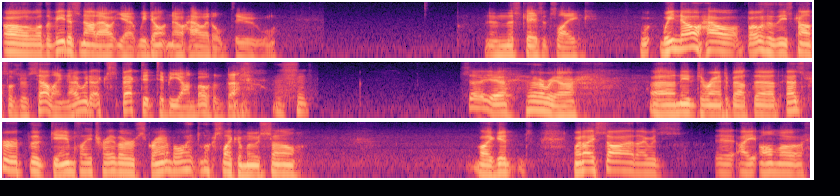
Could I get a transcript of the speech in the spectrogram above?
oh, well, the Vita's not out yet. We don't know how it'll do. In this case, it's like we know how both of these consoles are selling. I would expect it to be on both of them. so yeah, there we are. Uh, needed to rant about that. As for the gameplay trailer of Scramble, it looks like a Musou. Like it, when I saw it, I was I almost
